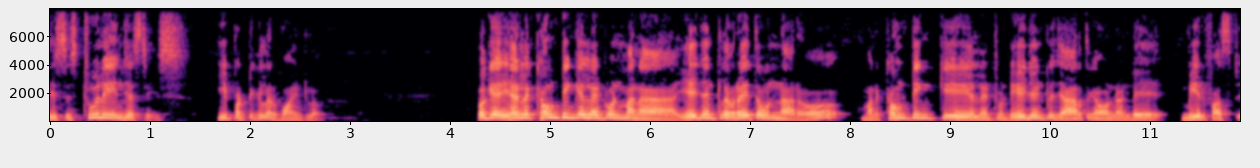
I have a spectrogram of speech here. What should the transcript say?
this is truly injustice ఈ పర్టికులర్ పాయింట్లో ఓకే ఎలా కౌంటింగ్కి వెళ్ళినటువంటి మన ఏజెంట్లు ఎవరైతే ఉన్నారో మన కౌంటింగ్కి వెళ్ళినటువంటి ఏజెంట్లు జాగ్రత్తగా ఉండండి మీరు ఫస్ట్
